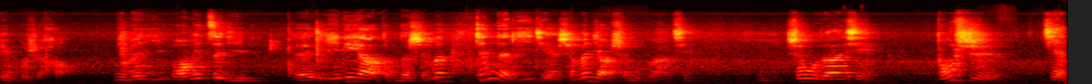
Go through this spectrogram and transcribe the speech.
并不是好。你们一我们自己呃一定要懂得什么，真的理解什么叫生物多样性。生物多样性不是简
